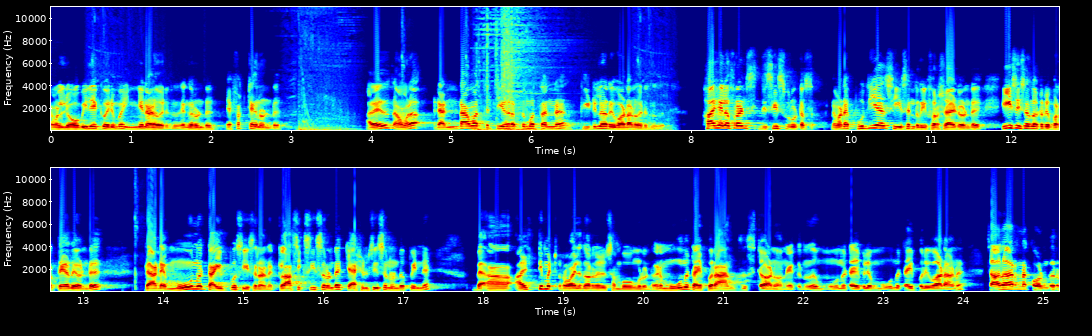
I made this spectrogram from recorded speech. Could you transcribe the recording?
നമ്മൾ ലോബിയിലേക്ക് വരുമ്പോൾ ഇങ്ങനെയാണ് വരുന്നത്. എങ്ങനെയുണ്ട് എഫക്റ്റ് എങ്ങനെയുണ്ട് അതായത് നമ്മൾ രണ്ടാമത്തെ ടിയർ എത്തുമ്പോൾ തന്നെ കിടിലൻ റിവാർഡാണ് വരുന്നത്. Hi hello friends this is ഫ്രൂട്ടസ് നമ്മുടെ പുതിയ സീസൺ റീഫ്രഷ് ആയിട്ടുണ്ട്. ഈ സീസൺ തൊട്ടൊരു പ്രത്യേകതയുണ്ട്. ദാണ്ടെ മൂന്ന് ടൈപ്പ് സീസണാണ് ക്ലാസിക് സീസൺ ഉണ്ട് കാഷ്വൽ സീസൺ ഉണ്ട് പിന്നെ അൾട്ടിമേറ്റ് റോയൽ എന്ന് പറഞ്ഞൊരു സംഭവം കൂടെ ഉണ്ട്. അങ്ങനെ മൂന്ന് ടൈപ്പ് റാങ്ക് സിസ്റ്റം ആണ് വന്നേക്കുന്നത്. മൂന്ന് ടൈപ്പിലും മൂന്ന് ടൈപ്പ് റിവാർഡാണ് സാധാരണ കോൺകർ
